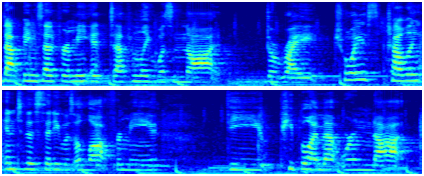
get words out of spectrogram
That being said, for me, it definitely was not the right choice. Traveling into the city was a lot for me. The people I met were not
